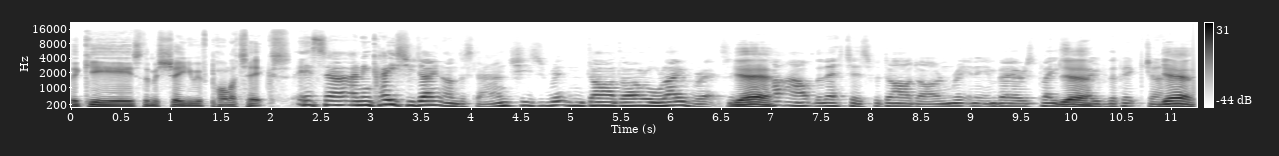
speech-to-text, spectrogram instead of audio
the gears, the machinery of politics. It's uh, and in case you don't understand, she's written Dada all over it. So Yeah. she's cut out the letters for Dada and written it in various places Yeah. over the picture. Yeah.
